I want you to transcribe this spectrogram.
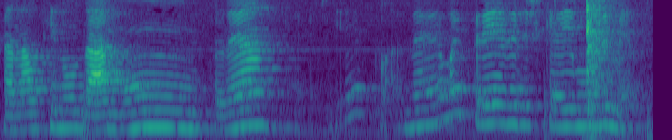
Canal que não dá multa, né? É claro, né? É uma empresa, eles querem movimento.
